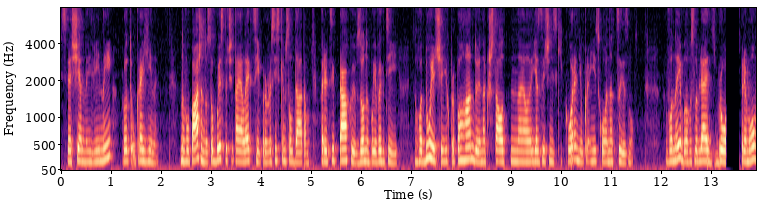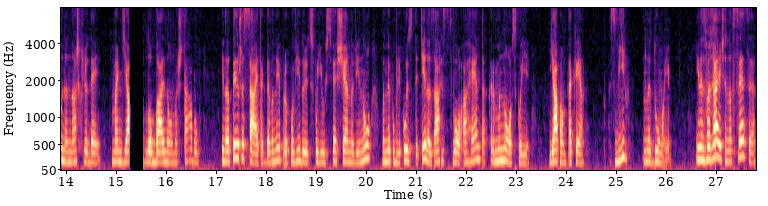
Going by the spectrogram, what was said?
священної війни проти України. Новопашин особисто читає лекції про російським солдатам перед відправкою в зону бойових дій, годуючи їх пропагандою на кшталт на язичницькі корені українського нацизму. Вони благословляють зброю, спрямовану на наших людей, мандя глобального масштабу. І на тих же сайтах, де вони проповідують свою священну війну, вони публікують статті на захист свого агента Кременовської. Я вам таке збіг не думаю. І незважаючи на все це,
